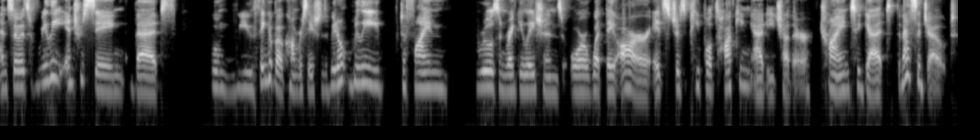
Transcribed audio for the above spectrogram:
And so it's really interesting that when you think about conversations, we don't really define rules and regulations or what they are. It's just people talking at each other, trying to get the message out.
